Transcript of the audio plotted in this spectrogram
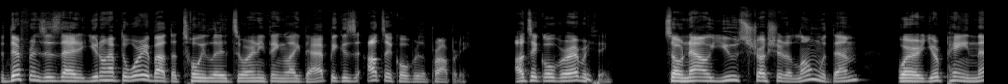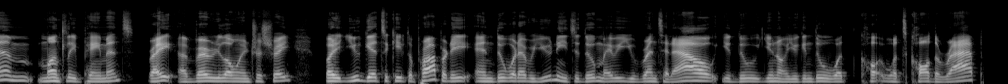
The difference is that you don't have to worry about the toilets or anything like that because I'll take over the property. I'll take over everything. So now you structured a loan with them where you're paying them monthly payments, right? A very low interest rate, but you get to keep the property and do whatever you need to do. Maybe you rent it out, you do, you know, you can do what what's called the wrap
